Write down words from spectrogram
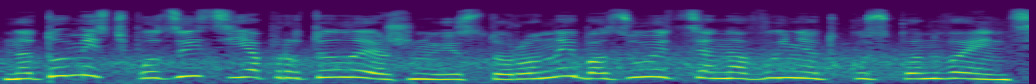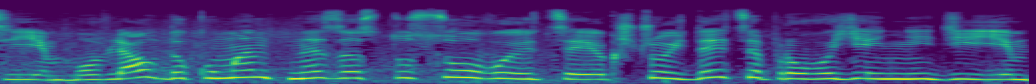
Натомість позиція протилежної сторони базується на винятку з конвенції. Мовляв, документ не застосовується, якщо йдеться про воєнні дії.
